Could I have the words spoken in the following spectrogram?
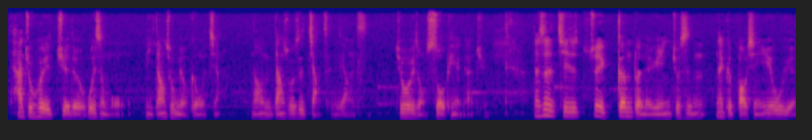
他就会觉得为什么你当初没有跟我讲，然后你当初是讲成这样子，就会有一种受骗的感觉。但是其实最根本的原因就是那个保险业务员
